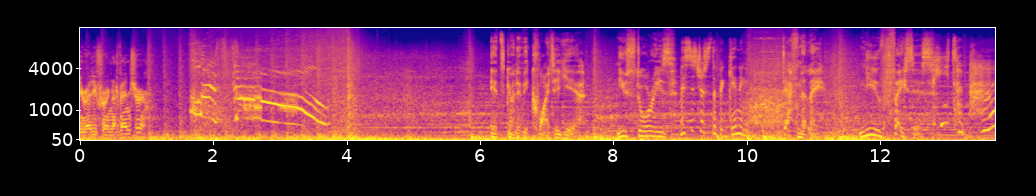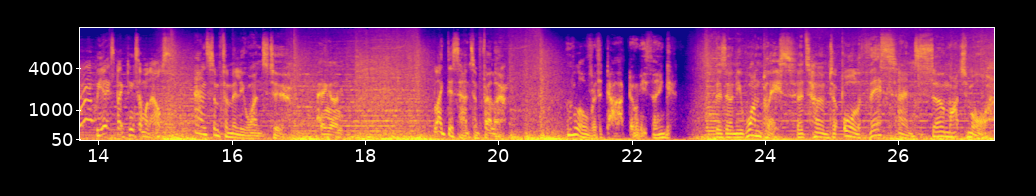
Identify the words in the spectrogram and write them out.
You ready for an adventure? Let's go! It's going to be quite a year. New stories, This is just the beginning. definitely. New faces, Peter Pan? Were you expecting someone else? and some familiar ones too. Hang on. Like this handsome fellow. A little over the top, don't you think? There's only one place that's home to all of this and so much more.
